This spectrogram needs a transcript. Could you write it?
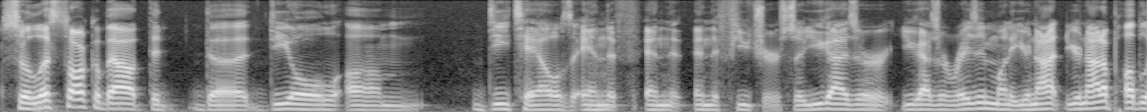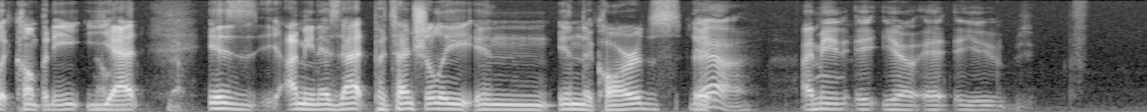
So let's talk about the the deal um, details and the and the, and the future. So you guys are you guys are raising money. You're not you're not a public company yet. no. Is I mean is that potentially in in the cards? Yeah, I mean, it, you know, it, you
